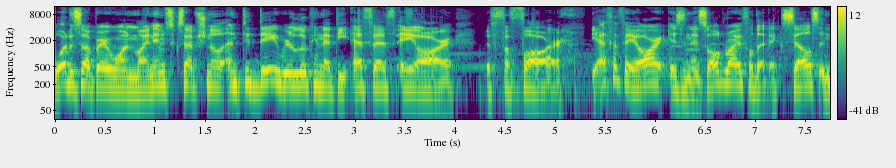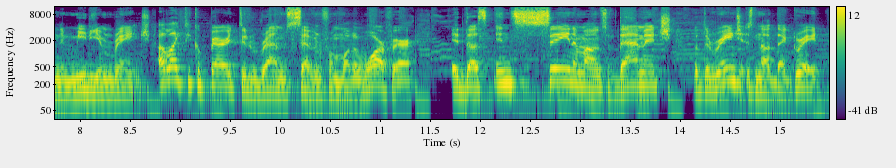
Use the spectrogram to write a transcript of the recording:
What is up everyone, my name is Exceptional and today we're looking at the FFAR, the FAFAR. The FFAR is an assault rifle that excels in the medium range. I like to compare it to the RAM 7 from Modern Warfare. It does insane amounts of damage, but the range is not that great.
